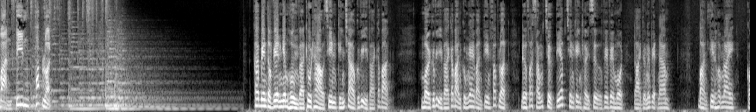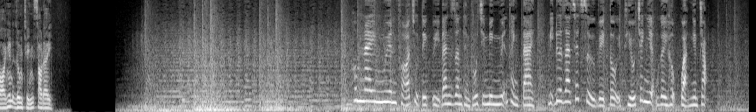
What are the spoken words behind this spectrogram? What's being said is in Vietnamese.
Bản tin pháp luật Các biên tập viên Nghiêm Hùng và Thu Thảo xin kính chào quý vị và các bạn. Mời quý vị và các bạn cùng nghe bản tin pháp luật được phát sóng trực tiếp trên kênh Thời sự VV1 Đài Tiếng nói Việt Nam. Bản tin hôm nay có những nội dung chính sau đây. Hôm nay, nguyên Phó Chủ tịch Ủy ban dân thành phố Hồ Chí Minh Nguyễn Thành Tài bị đưa ra xét xử về tội thiếu trách nhiệm gây hậu quả nghiêm trọng.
